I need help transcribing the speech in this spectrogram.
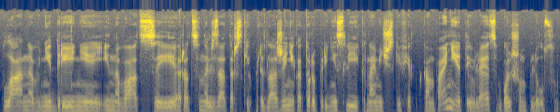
плана внедрения инноваций, рационализаторских предложений, которые принесли экономический эффект компании, это является большим плюсом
